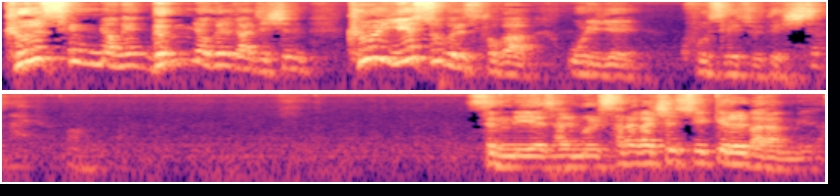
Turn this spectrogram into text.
그 생명의 능력을 가지신 그 예수 그리스도가 우리에게 구세주 되시잖아요. 승리의 삶을 살아가실 수 있기를 바랍니다.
